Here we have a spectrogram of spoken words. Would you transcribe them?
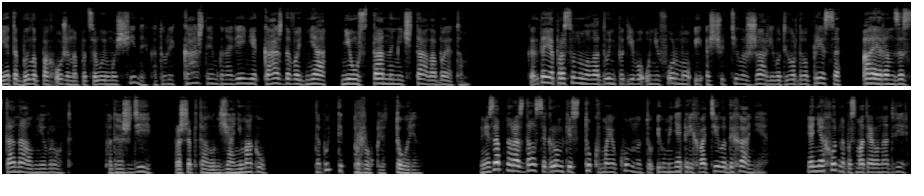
и это было похоже на поцелуй мужчины, который каждое мгновение каждого дня неустанно мечтал об этом. Когда я просунула ладонь под его униформу и ощутила жар его твердого пресса, Айрон застонал мне в рот. «Подожди», — прошептал он, — «я не могу». «Да будь ты проклят, Торин!» Внезапно раздался громкий стук в мою комнату, и у меня перехватило дыхание. Я неохотно посмотрела на дверь.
